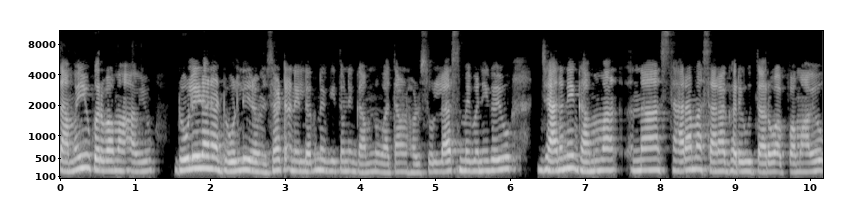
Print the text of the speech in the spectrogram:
સામૈયું કરવામાં આવ્યું. ઢોલેડાના ઢોલની રમઝટ અને લગ્ન ગીતોને ગામનું વાતાવરણ હર્ષોલ્લાસમય બની ગયું. જાનને ગામમાંના સારામાં સારા ઘરે ઉતારો આપવામાં આવ્યો.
